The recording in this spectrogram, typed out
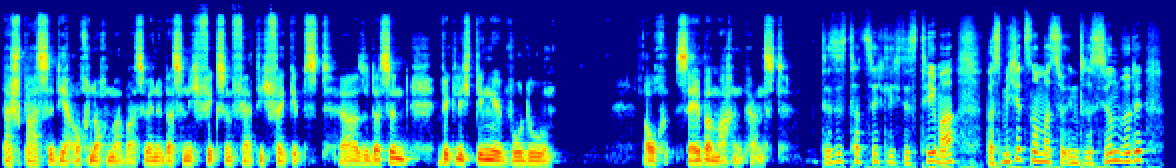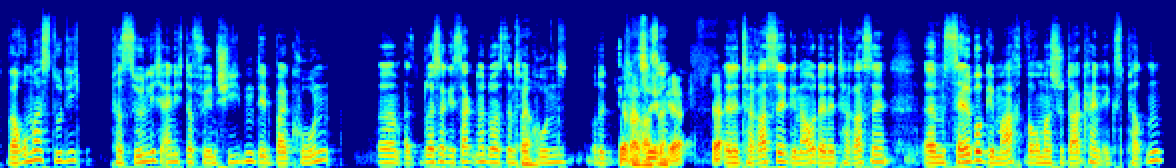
Da sparst du dir auch noch mal was, wenn du das nicht fix und fertig vergibst. Ja, also das sind wirklich Dinge, wo du auch selber machen kannst das ist tatsächlich das Thema. Was mich jetzt nochmal so interessieren würde, warum hast du dich persönlich eigentlich dafür entschieden, den Balkon, ähm, also du hast ja gesagt, ne, du hast den Ter Balkon oder Terrasse, Terrasse. Ja, ja. deine Terrasse, genau, deine Terrasse ähm, selber gemacht. Warum hast du da keinen Experten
